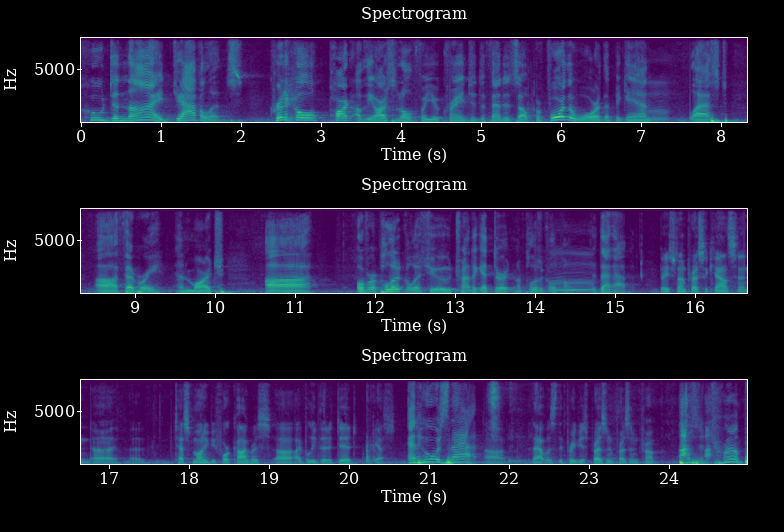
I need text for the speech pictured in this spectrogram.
who denied javelins, critical part of the arsenal for Ukraine to defend itself before the war that began last uh, February and March, uh, over a political issue, trying to get dirt on a political opponent? Did that happen? Based on press accounts and uh, uh, testimony before Congress, uh, I believe that it did, yes. And who was that? Uh, That was the previous president, President Trump. President Trump.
